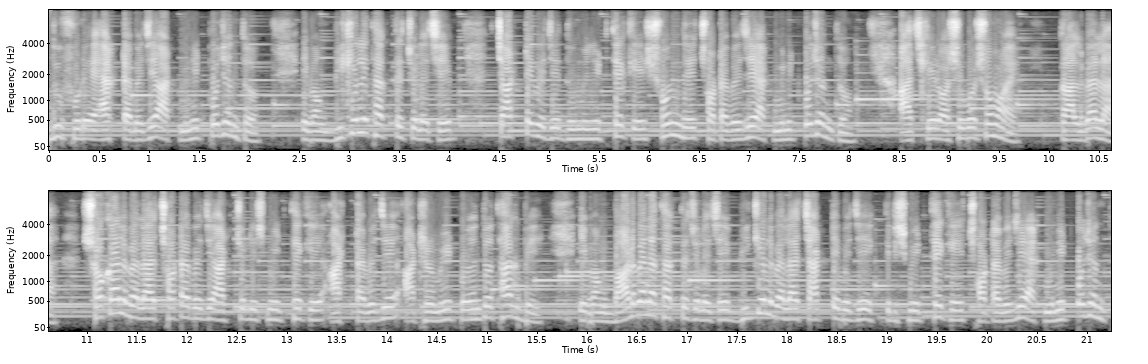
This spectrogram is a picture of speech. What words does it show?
দুপুরে একটা বেজে আট মিনিট পর্যন্ত। এবং বিকেলে থাকতে চলেছে চারটে বেজে দু মিনিট থেকে সন্ধে ছটা বেজে এক মিনিট পর্যন্ত। আজকের অশুভ সময়, কালবেলা, সকালবেলা ছটা বেজে আটচল্লিশ মিনিট থেকে আটটা বেজে আঠেরো মিনিট পর্যন্ত থাকবে এবং বারবেলা থাকতে চলেছে বিকেলবেলা চারটে বেজে একত্রিশ মিনিট থেকে ছটা বেজে এক মিনিট পর্যন্ত।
